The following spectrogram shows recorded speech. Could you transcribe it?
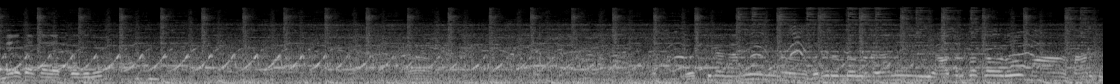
मेरे साथ में आपको बोलो వచ్చినా కానీ నేను ఒకటి రెండు రోజులు ఉన్నా కానీ ఈ అవతల పక్క వాడు మా సార్కి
